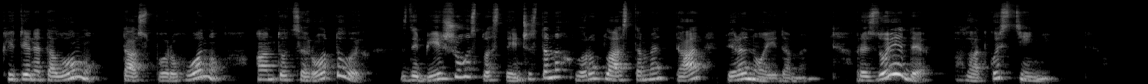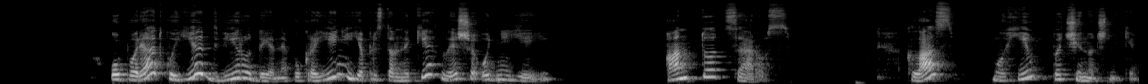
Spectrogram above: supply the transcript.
Клітини талому та спорогону антоцеротових здебільшого з пластинчастими хлоропластами та піреноїдами. Ризоїди гладкостінні. У порядку є дві родини. В Україні є представники лише однієї. Антоцерос. Клас мохів печіночники.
